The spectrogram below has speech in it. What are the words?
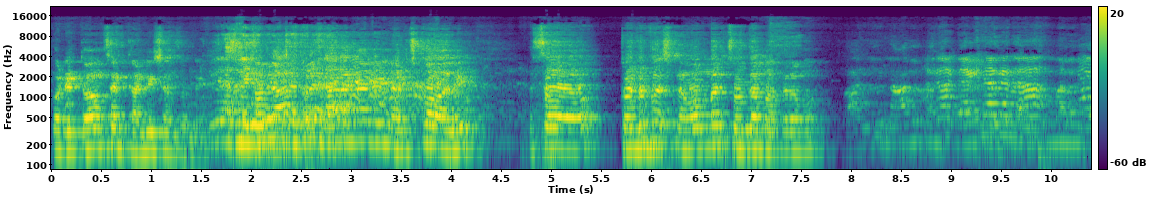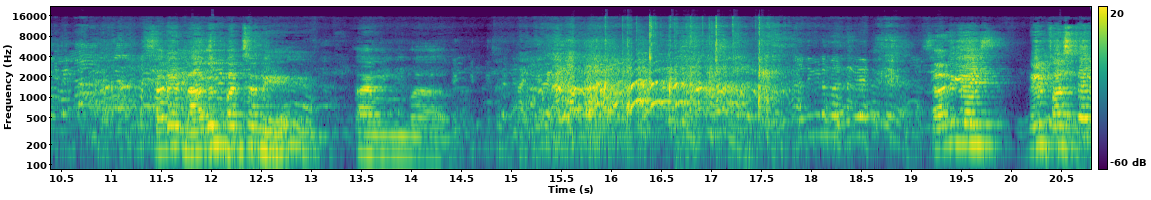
కొన్ని టర్మ్స్ అండ్ కండిషన్స్ ఉన్నాయి. నడుచుకోవాలి? సో ట్వంటీ ఫస్ట్ నవంబర్ చూద్దాం అందరము. సరే నాగుల పంచమి సారీ గైస్ నేను ఫస్ట్ టైం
